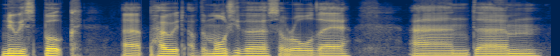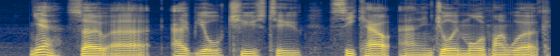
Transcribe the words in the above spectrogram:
newest book, Poet of the Multiverse, are all there. And um, yeah, so uh, I hope you'll choose to seek out and enjoy more of my work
